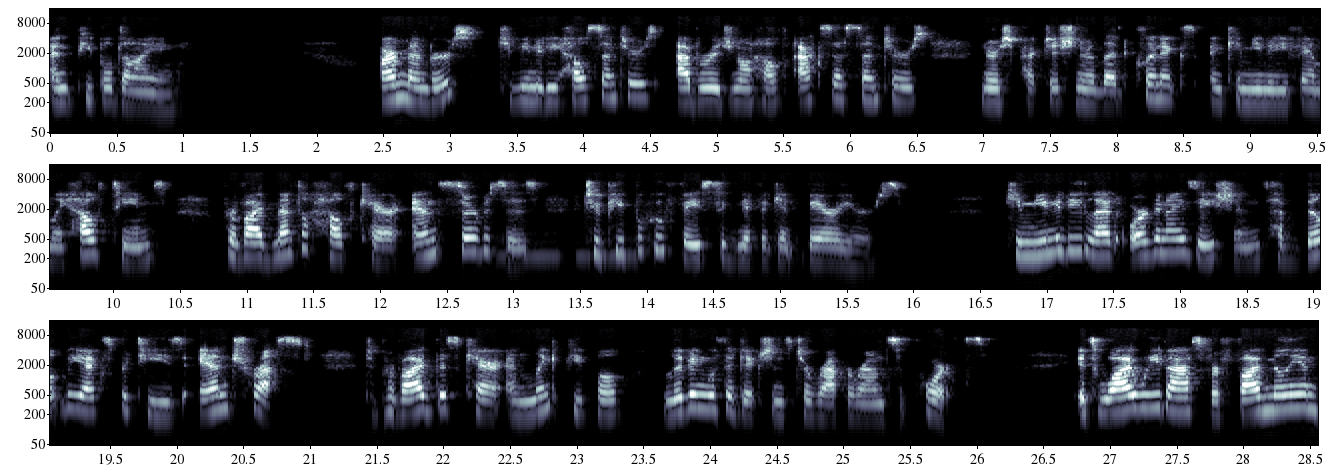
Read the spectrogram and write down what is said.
and people dying. Our members, community health centers, Aboriginal health access centers, nurse practitioner-led clinics, and community family health teams provide mental health care and services to mm-hmm. people who face significant barriers. Community-led organizations have built the expertise and trust to provide this care and link people living with addictions to wraparound supports. It's why we've asked for $5 million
